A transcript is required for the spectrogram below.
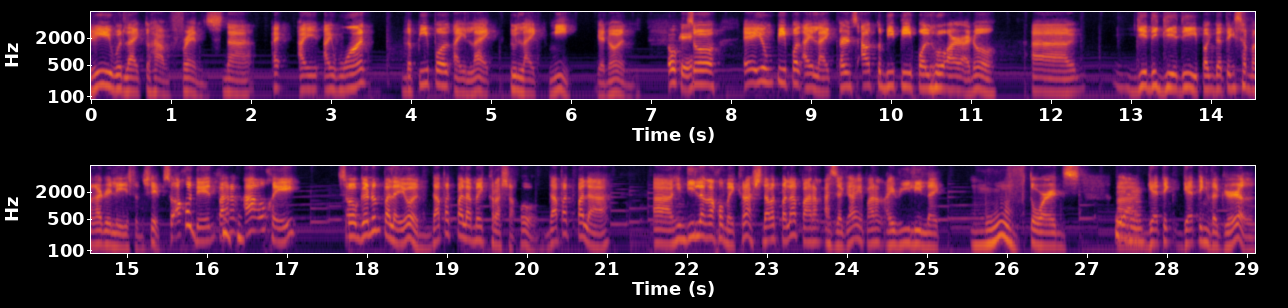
really would like to have friends na I, I, I want the people I like to like me. Ganon. Okay. So, eh, yung people I like turns out to be people who are, ano, uh, giddy-giddy pagdating sa mga relationship. So, ako din, parang, ah, okay. So, ganun pala yon Dapat pala may crush ako. Dapat pala, ah, hindi lang ako may crush. Dapat pala, parang as a guy, parang I really like move towards uh, Yeah. getting getting the girl.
